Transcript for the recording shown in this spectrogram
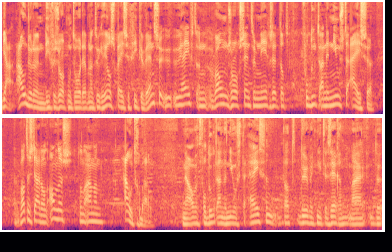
ja, ouderen die verzorgd moeten worden hebben natuurlijk heel specifieke wensen. U, u heeft een woonzorgcentrum neergezet dat voldoet aan de nieuwste eisen. Wat is daar dan anders dan aan een oud gebouw? Nou, het voldoet aan de nieuwste eisen, dat durf ik niet te zeggen. Maar de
